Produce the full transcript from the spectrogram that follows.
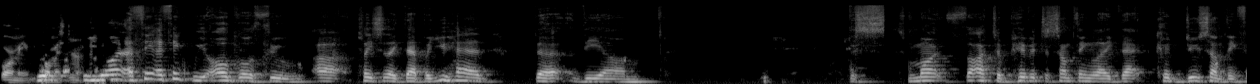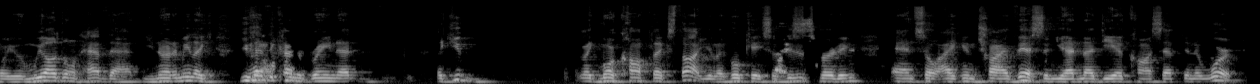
For me, for myself. You know what? I think, I think we all go through uh, places like that, but you had the, the, um, the smart thought to pivot to something like that could do something for you. And we all don't have that. You know what I mean? Like you had yeah. the kind of brain that, like you, like more complex thought. You're like, okay, so right. this is hurting, and so I can try this. And you had an idea, concept, and it worked.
